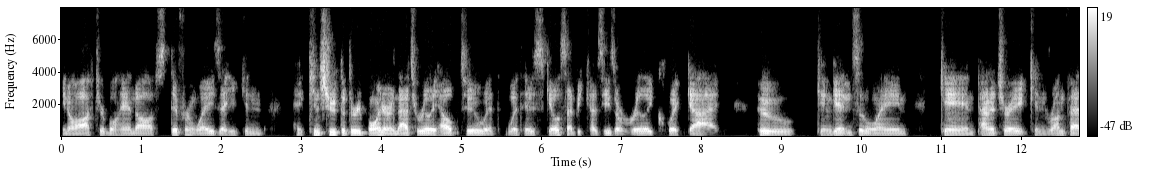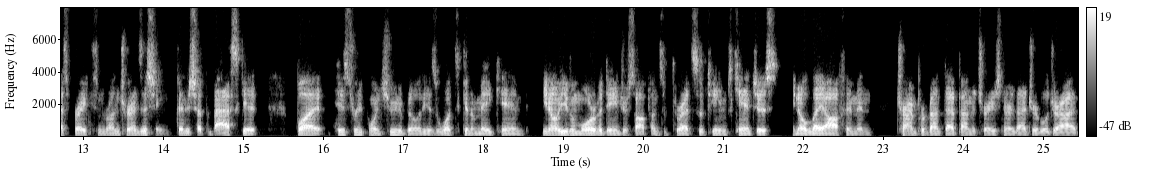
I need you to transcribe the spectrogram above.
you know, off dribble handoffs, different ways that he can – can shoot the three pointer, and that's really helped too with with his skill set because he's a really quick guy who can get into the lane, can penetrate, can run fast breaks and run transition, finish at the basket. But his three point shooting ability is what's going to make him, you know, even more of a dangerous offensive threat. So teams can't just, you know, lay off him and try and prevent that penetration or that dribble drive.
